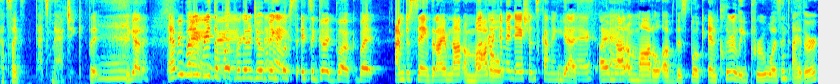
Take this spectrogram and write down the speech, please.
That's like that's magic. But you got to everybody right, read the book. right. We're gonna do a big Okay. book. It's a good book, but I'm just saying that I am not a Book model. recommendations coming Yes, today. I am Okay. not a model of this book, and clearly Prue wasn't either,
